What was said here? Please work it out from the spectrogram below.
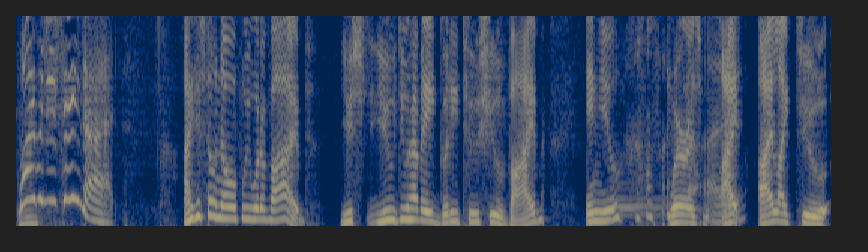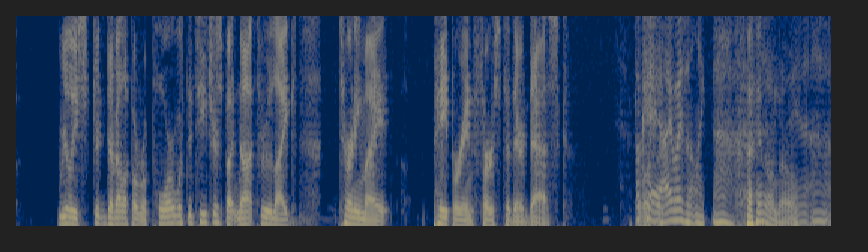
Why would you say that? I just don't know if we would have vibed. You sh- you do have a goody two shoe vibe in you, oh whereas I I like to really st- develop a rapport with the teachers, but not through like turning my paper in first to their desk. Okay, I wasn't like that. I don't know.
